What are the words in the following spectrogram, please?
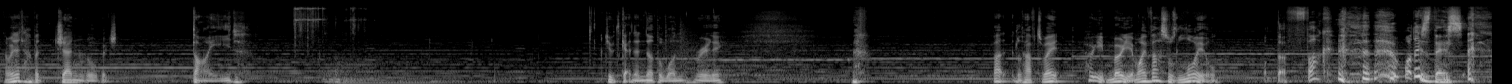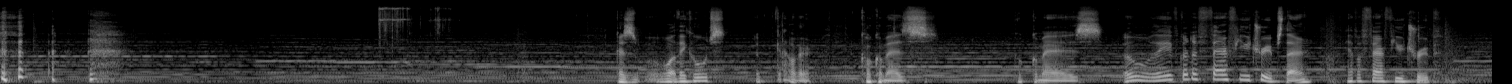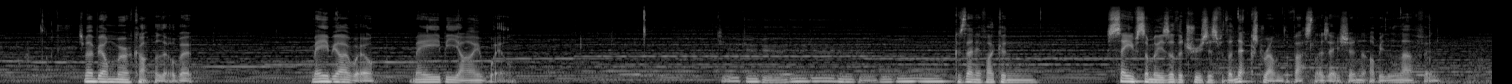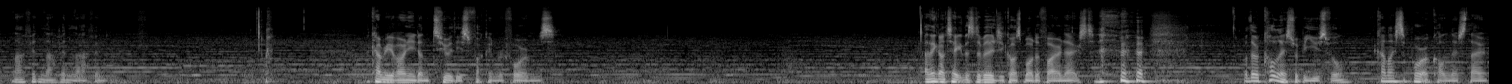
Now we did have a general which died. Could getting another one, really. but it'll have to wait. Holy moly, my vassal's loyal. What the fuck? what is this? Because what are they called? Get out of here. Kokomez. Kokomez. Oh, they've got a fair few troops there. They have a fair few troop. So maybe I'll murk up a little bit. Maybe I will. Maybe I will. Because then if I can save some of these other truces for the next round of vassalization, I'll be laughing. Laughing, laughing, laughing. I can't believe I've only done two of these fucking reforms. I think I'll take the stability cost modifier next. Although a colonist would be useful. Can I support a colonist though?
